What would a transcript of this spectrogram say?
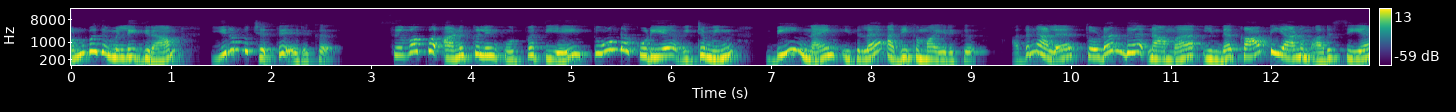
ஒன்பது மில்லிகிராம் இரும்பு சத்து இருக்கு. சிவப்பு அணுக்களின் உற்பத்தியை தூண்டக்கூடிய விட்டமின் பி நைன் இதில் அதிகமாக இருக்குது அதனால் தொடர்ந்து நாம் இந்த காட்டு யானம் அரிசியை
